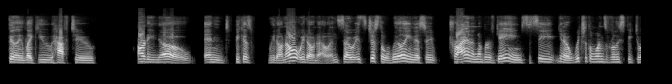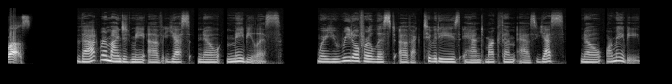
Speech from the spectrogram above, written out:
feeling like you have to already know and because we don't know what we don't know and so it's just the willingness to try on a number of games to see you know which of the ones really speak to us that reminded me of yes no maybe lists where you read over a list of activities and mark them as yes, no, or maybe.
